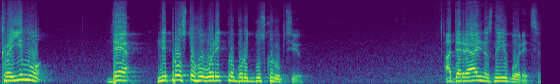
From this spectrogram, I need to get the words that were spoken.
Країну, де не просто говорять про боротьбу з корупцією, а де реально з нею борються.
